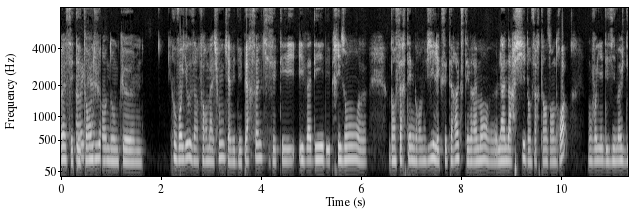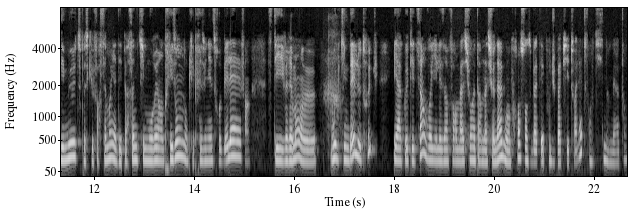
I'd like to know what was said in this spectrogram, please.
Ouais, c'était ah tendu, hein, donc euh, on voyait aux informations qu'il y avait des personnes qui s'étaient évadées des prisons euh, dans certaines grandes villes, etc., que c'était vraiment euh, l'anarchie dans certains endroits on voyait des images d'émeutes parce que forcément il y a des personnes qui mouraient en prison, donc les prisonniers se rebellaient. Enfin, c'était vraiment Walking Dead le truc. Et à côté de ça, on voyait les informations internationales où en France on se battait pour du papier toilette. Enfin, on se disait non mais attends.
